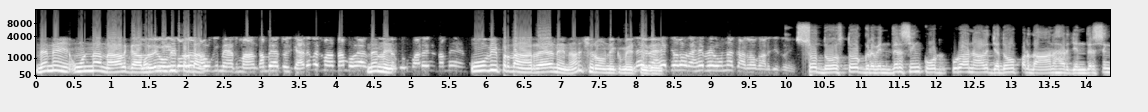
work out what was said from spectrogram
ਨਹੀਂ ਨਹੀਂ ਉਹਨਾਂ ਨਾਲ ਗੱਲ ਹੋਈ ਉਹ ਵੀ ਪ੍ਰਧਾਨ ਕਹੂਗੀ ਮੈਂ ਸਮਾਨ ਥੰਬਿਆ ਤੁਸੀਂ ਕਹਿ ਦਿਓ ਸਮਾਨ ਥੰਬ ਹੋਇਆ ਨਹੀਂ, ਨਹੀਂ। ਗੁਰੂ ਮਹਾਰਾਜ ਨੇ ਥੰਬਿਆ ਉਹ ਵੀ ਪ੍ਰਧਾਨ ਰਹੇ ਨੇ ਨਾ ਸ਼੍ਰੋਮਣੀ ਕਮੇਟੀ ਨਹੀਂ ਦੇ। ਰਹੇ ਚਲੋ ਰਹੇ ਫਿਰ ਉਹਨਾਂ ਕਰ ਲਓ ਗੱਲ ਜੀ ਤੁਸੀਂ। ਸੋ ਦੋਸਤੋ ਗੁਰਵਿੰਦਰ ਸਿੰਘ ਕੋਟਪੂਰਾ ਨਾਲ ਜਦੋਂ ਪ੍ਰਧਾਨ ਹਰਜਿੰਦਰ ਸਿੰਘ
